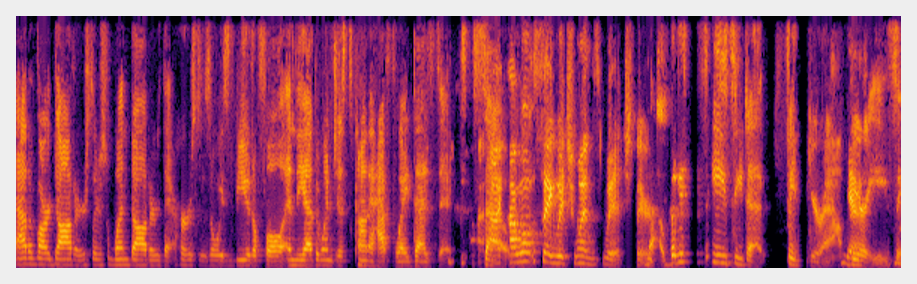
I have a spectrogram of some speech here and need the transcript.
out of our daughters, there's one daughter that hers is always beautiful, and the other one just kind of halfway does it. So I, I, won't say which one's which. There, no, but it's easy to figure out. Yeah. Very easy.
